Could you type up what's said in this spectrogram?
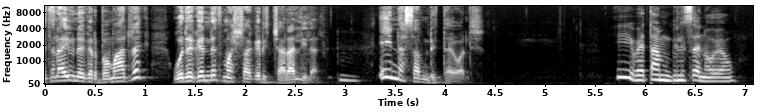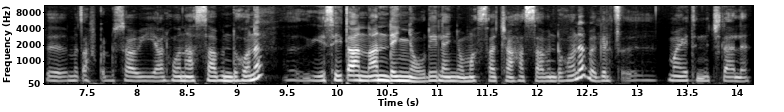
የተለያዩ ነገር በማድረግ ወደ ገነት ማሻገር ይቻላል ይላል። ይህን ሀሳብ እንዴት ታየዋለች? ይህ በጣም ግልጽ ነው። ያው መጽሐፍ ቅዱሳዊ ያልሆነ ሀሳብ እንደሆነ የሰይጣን አንደኛው ሌላኛው ማሳቻ ሀሳብ እንደሆነ በግልጽ ማየት እንችላለን።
